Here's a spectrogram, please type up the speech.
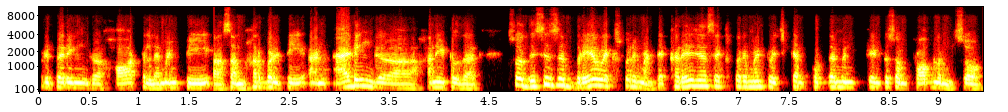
preparing hot lemon tea, uh, some herbal tea, and adding uh, honey to that. So this is a brave experiment, a courageous experiment which can put them in, into some problems. So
